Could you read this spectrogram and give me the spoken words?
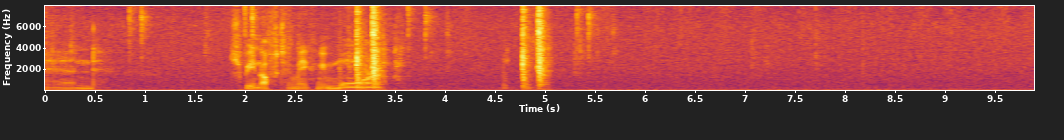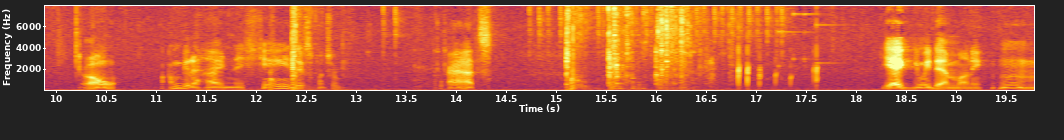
And should be enough to make me more. Oh, I'm gonna hide in this shade. There's a bunch of rats. Yeah, give me that money. Mmm.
